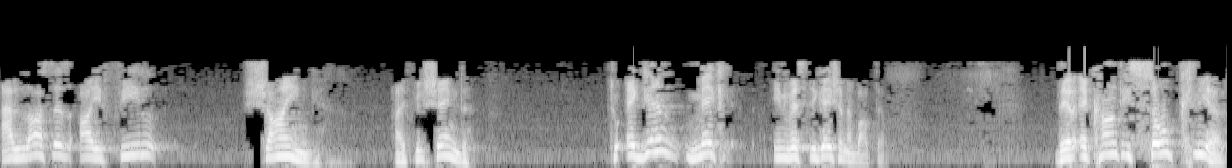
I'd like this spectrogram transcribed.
Allah says I feel shying I feel shamed to again make investigation about them their account is so clear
